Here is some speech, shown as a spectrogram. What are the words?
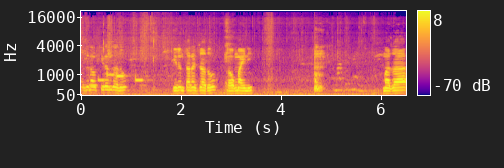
माझं नाव किरण जाधव. किरण तानाज जाधव गाव मायनी माझा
